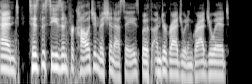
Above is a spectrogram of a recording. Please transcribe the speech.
And tis the season for college admission essays, both undergraduate and graduate,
